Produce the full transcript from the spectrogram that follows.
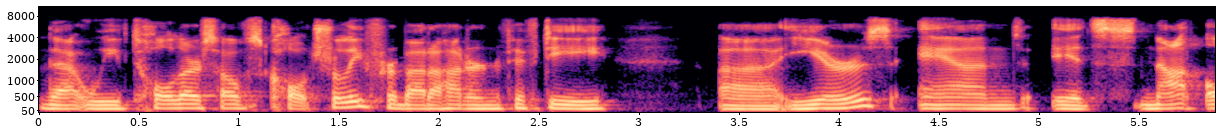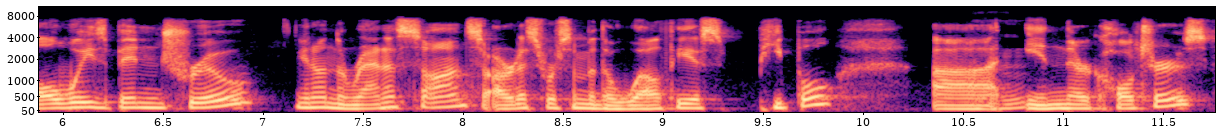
that we've told ourselves culturally for about 150 uh, years, and it's not always been true. You know, in the Renaissance, artists were some of the wealthiest people uh, mm-hmm. in their cultures.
